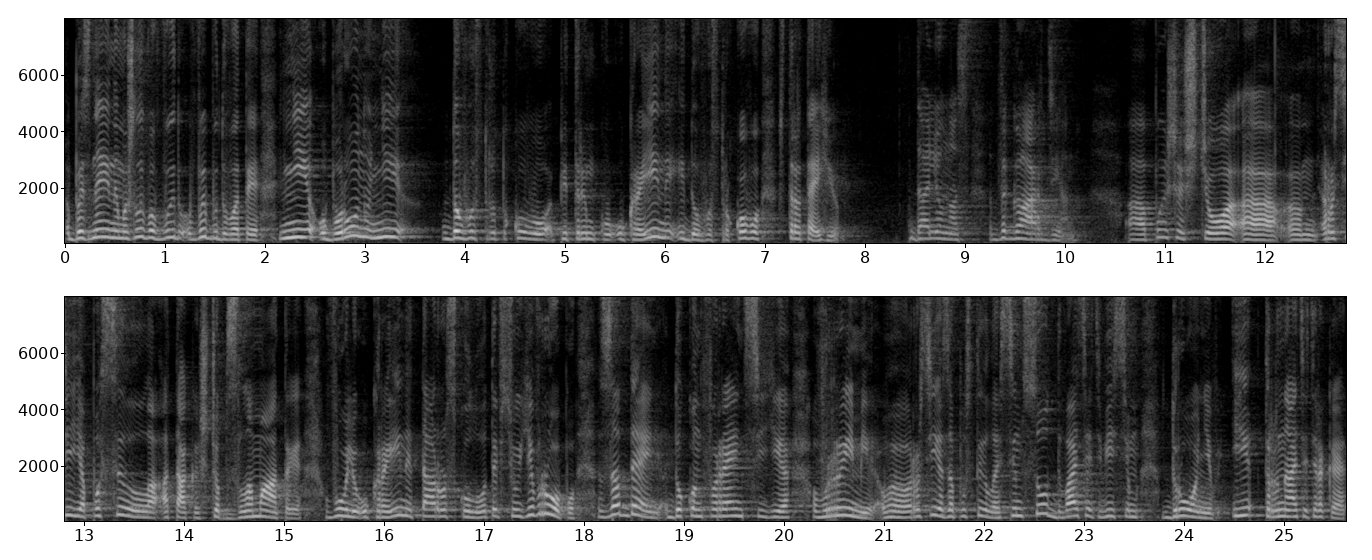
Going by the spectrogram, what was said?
без неї неможливо вибудувати ні оборону, ні довгострокову підтримку України і довгострокову стратегію. Далі у нас The Guardian. Е, Пише, що е, ем, Росія посилила атаки, щоб зламати волю України та розколоти всю Європу. За день до конференції в Римі е, Росія запустила 728 дронів і 13 ракет.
